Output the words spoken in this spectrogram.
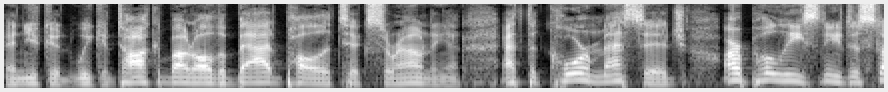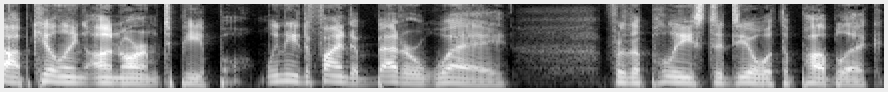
and you could we could talk about all the bad politics surrounding it. At the core message our police need to stop killing unarmed people. We need to find a better way for the police to deal with the public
